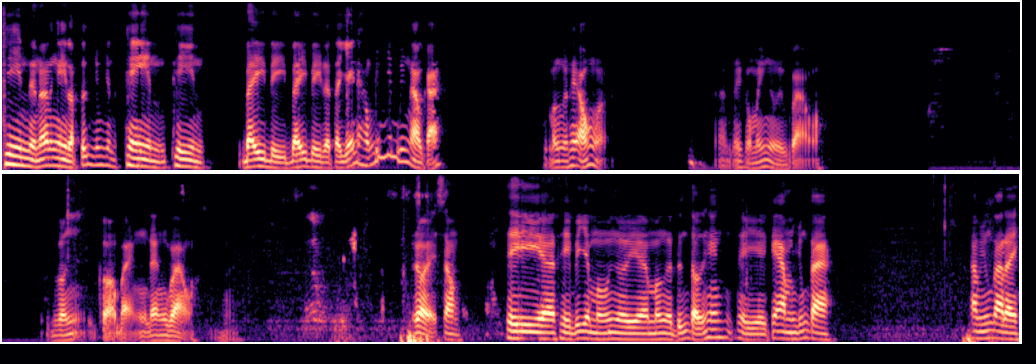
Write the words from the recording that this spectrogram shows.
pin thì nó ngay lập tức giống như là pin. Baby baby là tờ giấy nó không giống nhích miếng nào cả. Mọi người thấy ổn không ạ? À, đây còn mấy người vào. Vẫn có bạn đang vào rồi, xong. Thì à, thì bây giờ mọi người à, mọi người tưởng tượng ha thì cái âm chúng ta, âm chúng ta đây,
